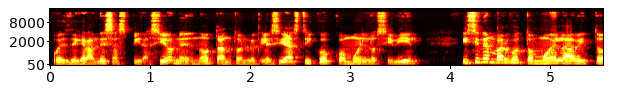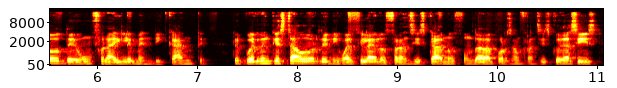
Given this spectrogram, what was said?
pues de grandes aspiraciones, ¿no? Tanto en lo eclesiástico como en lo civil. Y sin embargo tomó el hábito de un fraile mendicante. Recuerden que esta orden, igual que la de los franciscanos, fundada por San Francisco de Asís,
